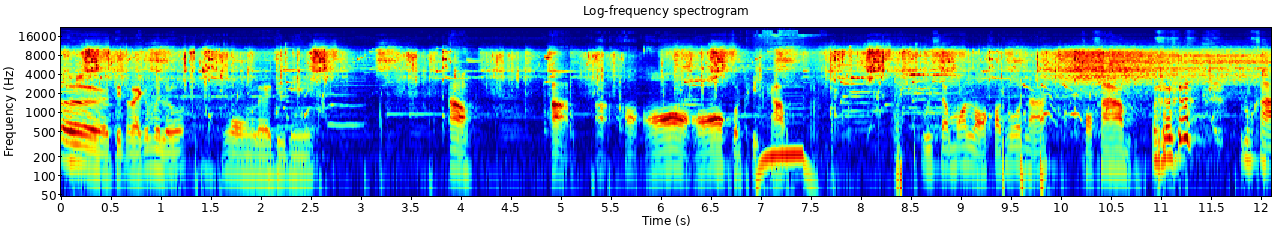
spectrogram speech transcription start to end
เออ ติดอะไรก็ไม่รู้ งงเลยทีนี้อ้าวอะอะอ๋ออ๋ออกดผิดครับ อุ้ยแซลมอนหรอขอโทษนะ ขอข้าม ลูกค้า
